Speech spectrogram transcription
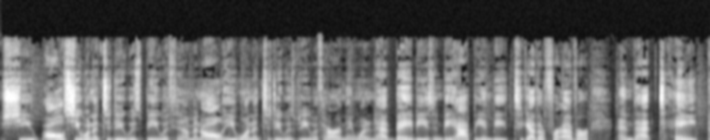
she all she wanted to do was be with him, and all he wanted to do was be with her, and they wanted to have babies and be happy and be together forever. And that tape.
